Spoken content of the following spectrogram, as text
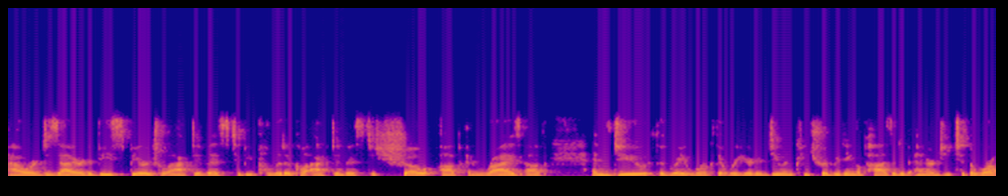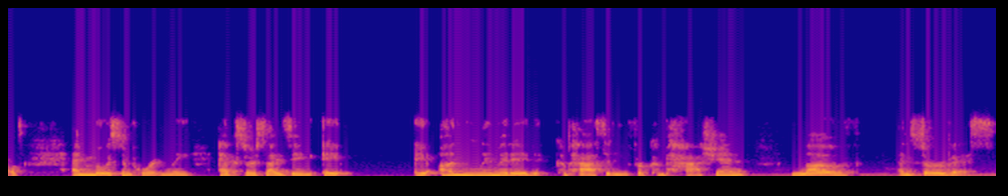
our desire to be spiritual activists, to be political activists, to show up and rise up and do the great work that we're here to do in contributing a positive energy to the world. And most importantly, exercising a, a unlimited capacity for compassion, love, and service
